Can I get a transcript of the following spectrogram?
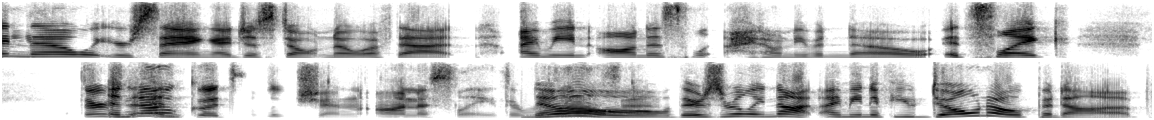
I know what you're saying. I just don't know if that. I mean, honestly, I don't even know. It's like There's and- no and- good solution, honestly. There really no, isn't. there's really not. I mean, if you don't open up,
